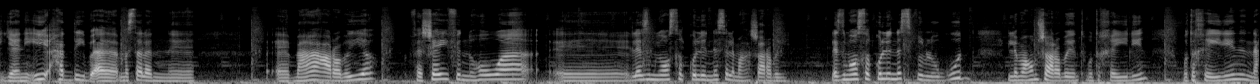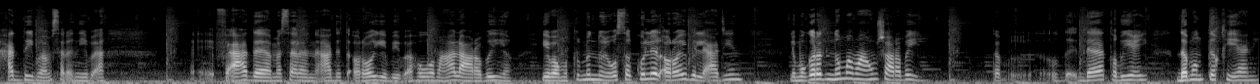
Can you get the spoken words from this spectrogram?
يعني إيه حد يبقى مثلا معاه عربية فشايف إن هو آه، لازم يوصل كل الناس اللي معهاش عربية. لازم يوصل كل الناس في الوجود اللي معهمش عربية. أنتوا متخيلين؟ متخيلين إن حد يبقى مثلا يبقى آه، في قعده مثلا قعده قرايب يبقى هو معاه العربية يبقى مطلوب منه يوصل كل القرايب اللي قاعدين لمجرد إن هم معهمش عربية. طب ده طبيعي؟ ده منطقي يعني؟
